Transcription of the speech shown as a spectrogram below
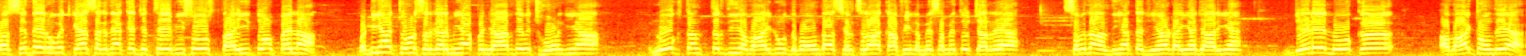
ਤਾਂ ਸਿੱਧੇ ਰੂਪ ਵਿੱਚ ਕਹਿ ਸਕਦੇ ਹਾਂ ਕਿ ਜਿੱਥੇ 2027 ਤੋਂ ਪਹਿਲਾਂ ਵੱਡੀਆਂ ਚੋਣ ਸਰਗਰਮੀਆਂ ਪੰਜਾਬ ਦੇ ਵਿੱਚ ਹੋਣਗੀਆਂ ਲੋਕਤੰਤਰ ਦੀ ਆਵਾਜ਼ ਨੂੰ ਦਬਾਉਣ ਦਾ ਸਿਲਸਿਲਾ ਕਾਫੀ ਲੰਮੇ ਸਮੇਂ ਤੋਂ ਚੱਲ ਰਿਹਾ। ਸੰਵਿਧਾਨ ਦੀਆਂ ਧੱਜੀਆਂ ਉਡਾਈਆਂ ਜਾ ਰਹੀਆਂ। ਜਿਹੜੇ ਲੋਕ ਆਵਾਜ਼ ਉਠਾਉਂਦੇ ਆ,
